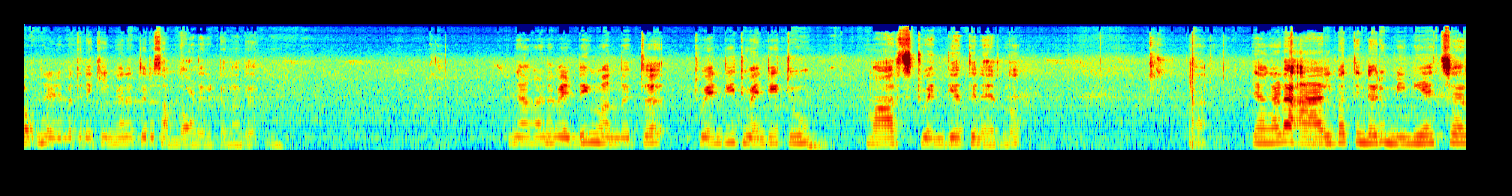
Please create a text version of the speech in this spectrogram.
തുറന്നു കഴിയുമ്പോഴത്തേക്ക് ഇങ്ങനത്തെ ഒരു സംഭവമാണ് കിട്ടുന്നത്. ഞങ്ങളുടെ വെഡ്ഡിങ് വന്നിട്ട് ട്വന്റി ട്വന്റി ടു മാർച്ച് ട്വന്റിയത്തിനായിരുന്നു ഞങ്ങളുടെ ആൽബത്തിന്റെ ഒരു മിനിയേച്ചർ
